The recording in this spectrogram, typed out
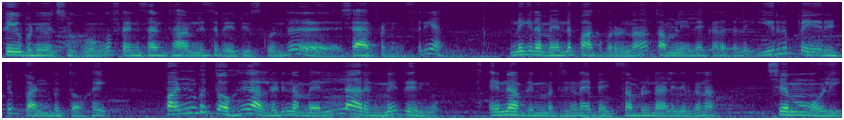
சேவ் பண்ணி வச்சுக்கோங்க. ஃப்ரெண்ட்ஸ் அண்ட் ஃபேமிலிஸ் ரிலேட்டிவ்ஸ்க்கு வந்து ஷேர் பண்ணுங்கள் சரியா? இன்னைக்கு நம்ம என்ன பார்க்க போகிறோம்னா தமிழ் இலக்கணத்தில் இரு பெயரிட்டு பண்பு தொகை. பண்பு தொகை ஆல்ரெடி நம்ம எல்லாருக்குமே தெரியும். என்ன அப்படின்னு பார்த்தீங்கன்னா இப்போ எக்ஸாம்பிள் நான் எழுதியிருக்கேன்னா செம்மொழி.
